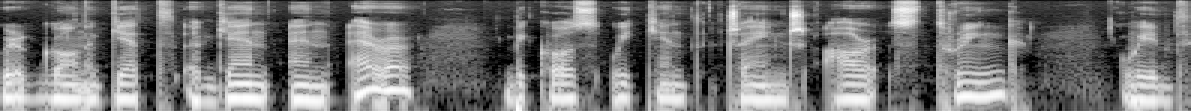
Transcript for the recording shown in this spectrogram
we're gonna get again an error because we can't change our string with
